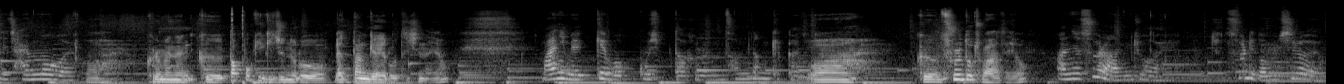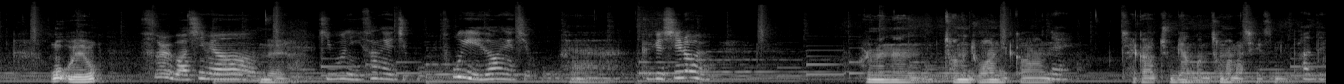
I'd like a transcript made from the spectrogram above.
네, 잘 먹어요. 와 그러면은 그 떡볶이 기준으로 몇 단계로 드시나요? 많이 맵게 먹고 싶다 그러면 3단계까지. 와. 그 술도 좋아하세요? 아니요 술 안 좋아해요. 저 술이 너무 싫어요. 어 왜요? 술 마시면 네. 기분이 이상해지고 속이 이상해지고 어, 그게 싫어요. 그러면은 저는 좋아하니까 네. 제가 준비한 건 저만 마시겠습니다. 아 네.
